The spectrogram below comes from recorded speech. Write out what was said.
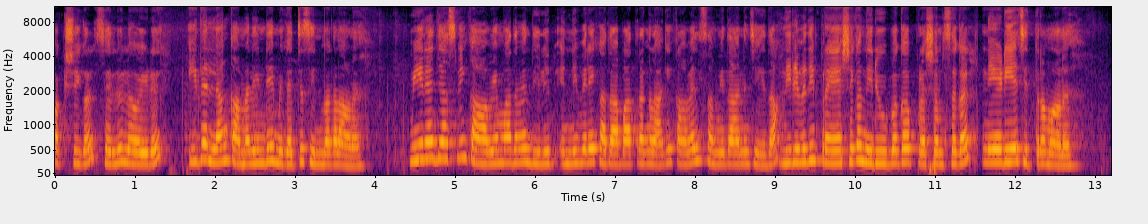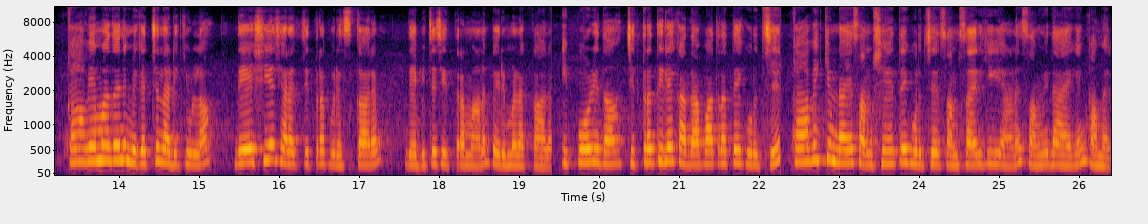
പക്ഷികൾ, സെല്ലുലോയിഡ് ഇതെല്ലാം കമലിന്റെ മികച്ച സിനിമകളാണ്. മീര ജാസ്മിൻ, കാവ്യമാധവൻ ദിലീപ് എന്നിവരെ കഥാപാത്രങ്ങളാക്കി കവൽ സംവിധാനം ചെയ്ത നിരവധി പ്രേക്ഷക, നിരൂപക പ്രശംസകൾ നേടിയ ചിത്രമാണ്. കാവ്യമാധവന് മികച്ച നടിക്കുള്ള ദേശീയ ചലച്ചിത്ര പുരസ്കാരം ലഭിച്ച ചിത്രമാണ് പെരുമഴക്കാലം. ഇപ്പോഴിതാ ചിത്രത്തിലെ കഥാപാത്രത്തെക്കുറിച്ച് കാവ്യയ്ക്കുണ്ടായ സംശയത്തെക്കുറിച്ച് സംസാരിക്കുകയാണ് സംവിധായകൻ കമൽ.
